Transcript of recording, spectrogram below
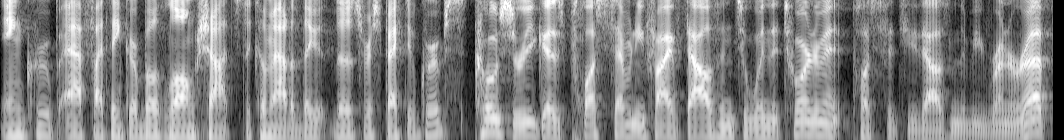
in Group F. I think are both long shots to come out of the, those respective groups. Costa Rica is plus seventy five thousand to win the tournament, plus fifty thousand to be runner up,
